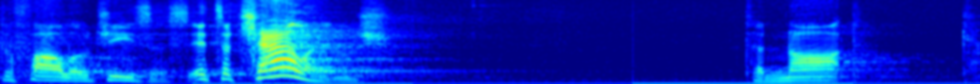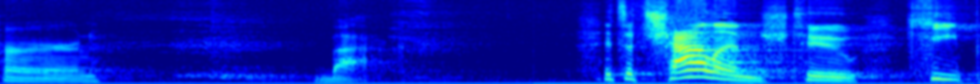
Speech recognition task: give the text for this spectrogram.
to follow Jesus. It's a challenge to not turn back. It's a challenge to keep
